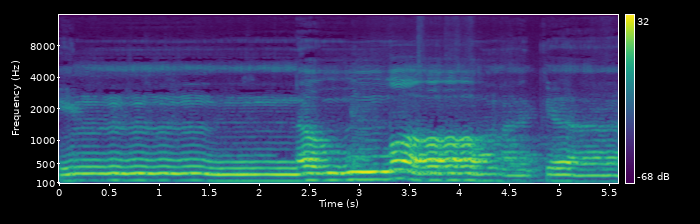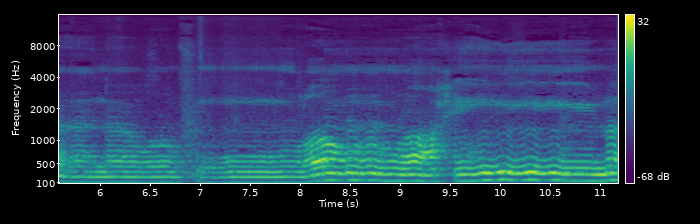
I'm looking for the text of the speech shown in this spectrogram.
إن الله كان غفورا رحيما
